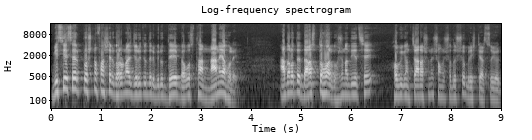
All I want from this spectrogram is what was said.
বিসিএস এর প্রশ্ন ফাঁসের ঘটনায় জড়িতদের বিরুদ্ধে ব্যবস্থা না নেওয়া হলে আদালতের দ্বারস্থ হওয়ার ঘোষণা দিয়েছে হবিগঞ্জ চার আসনের সংসদ সদস্য ব্রিস্টার সৈয়দ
